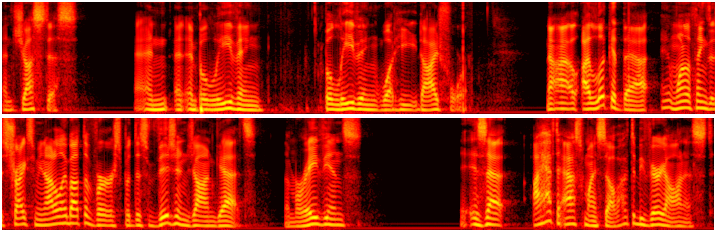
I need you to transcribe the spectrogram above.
and justice and, and, and believing, believing what he died for. Now, I, I look at that, and one of the things that strikes me, not only about the verse, but this vision John gets, the Moravians, is that I have to ask myself, I have to be very honest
